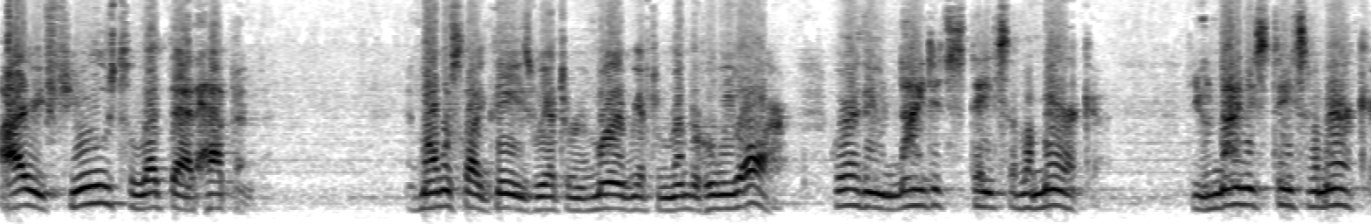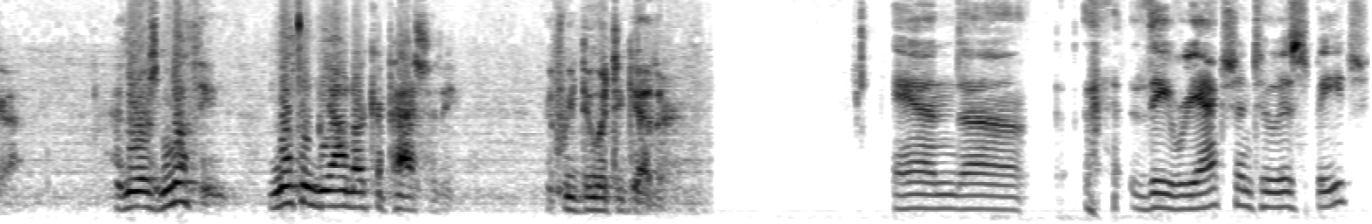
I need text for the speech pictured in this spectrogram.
I refuse to let that happen. In moments like these, we have to remind, we have to remember who we are. We are the United States of America. The United States of America. And there is nothing nothing beyond our capacity if we do it together. And uh, the reaction to his speech,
